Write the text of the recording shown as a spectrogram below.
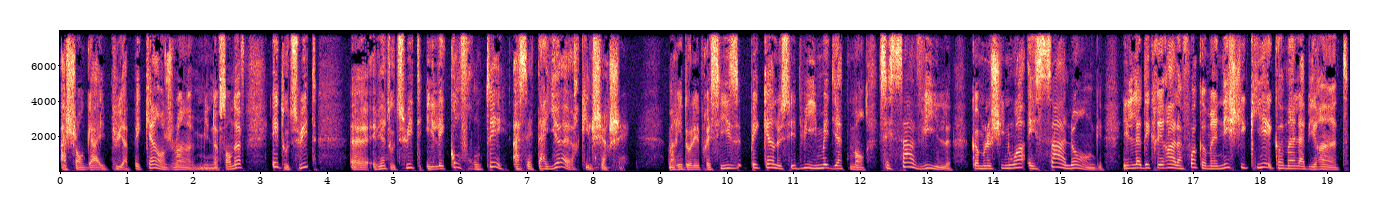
à Shanghai puis à Pékin en juin 1909 et tout de suite, eh bien tout de suite, il est confronté à cet ailleurs qu'il cherchait. Marie Dolé précise, Pékin le séduit immédiatement. C'est sa ville, comme le chinois est sa langue. Il la décrira à la fois comme un échiquier et comme un labyrinthe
